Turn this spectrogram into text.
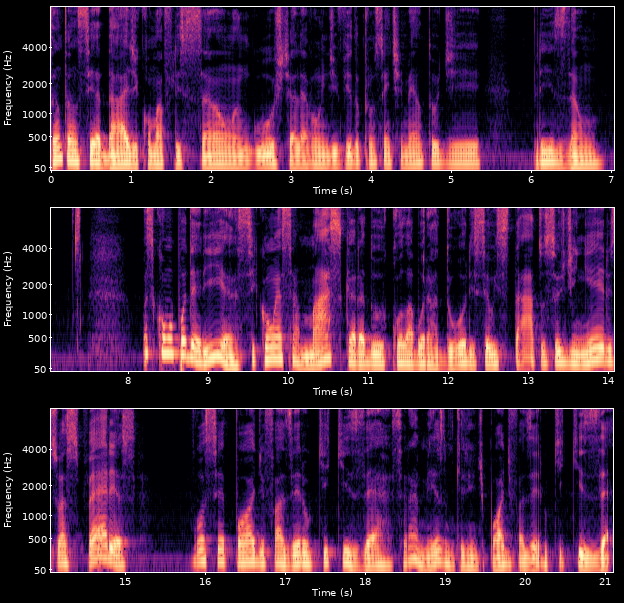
tanta ansiedade como aflição, angústia levam o indivíduo para um sentimento de prisão. Mas como poderia, se com essa máscara do colaborador e seu status, seu dinheiro e suas férias, você pode fazer o que quiser. Será mesmo que a gente pode fazer o que quiser?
